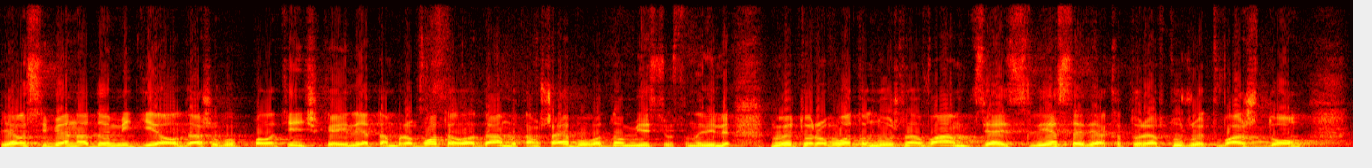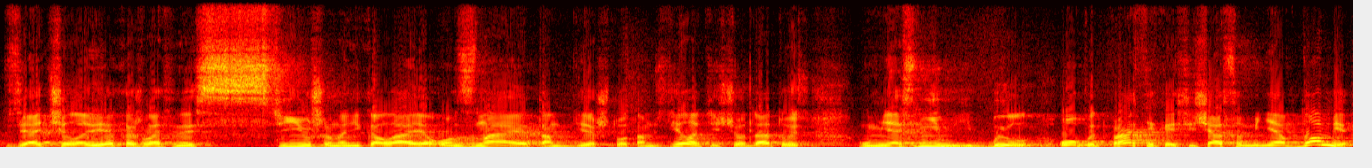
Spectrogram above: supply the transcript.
Я у себя на доме делал, да, чтобы полотенчика и летом работало, да, мы там шайбу в одном месте установили, но эту работу нужно вам взять слесаря, который обслуживает ваш дом, взять человека, желательно Стенюшина Николая, он знает там, где что там сделать еще, да, то есть у меня с ним был опыт практика, и сейчас у меня в доме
